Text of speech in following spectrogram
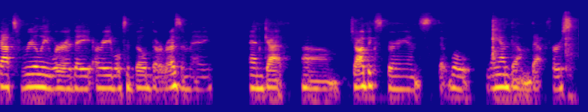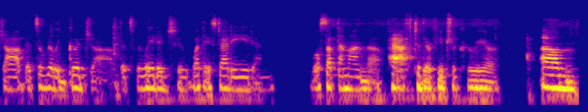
that's really where they are able to build their resume and get um, job experience that will land them that first job that's a really good job that's related to what they studied and will set them on the path to their future career. Um,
